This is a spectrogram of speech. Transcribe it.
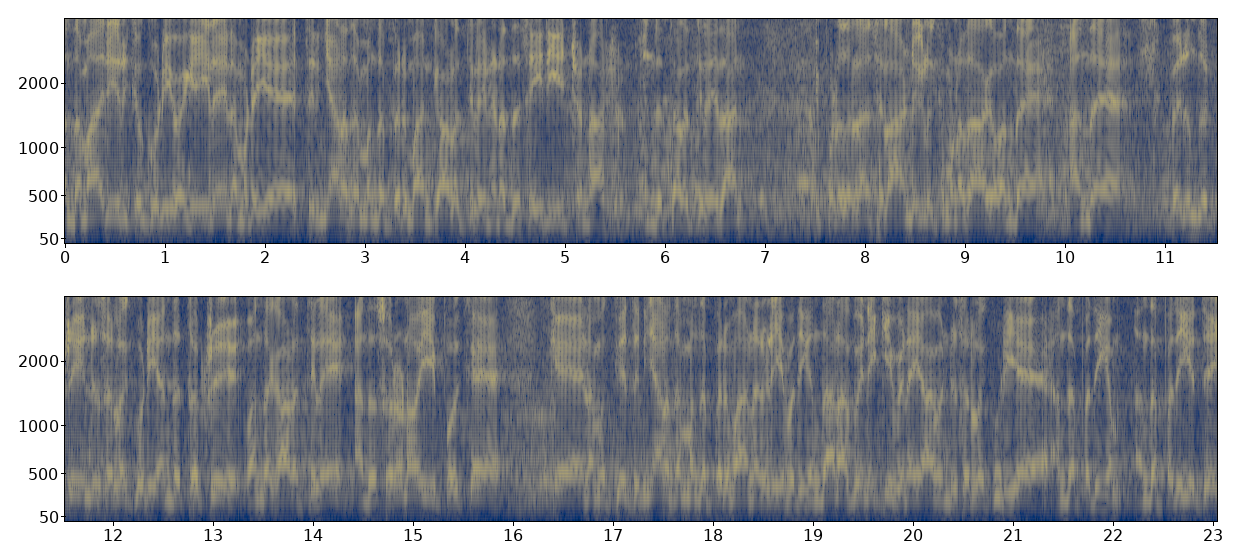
அந்த மாதிரி இருக்கக்கூடிய வகையிலே நம்முடைய திருஞான சம்பந்த பெருமான் காலத்திலே நடந்த செய்தியை சொன்னார்கள். இந்த தளத்திலே தான் இப்பொழுதெல்லாம் சில ஆண்டுகளுக்கு முன்னதாக வந்த அந்த பெருந்தொற்று என்று சொல்லக்கூடிய அந்த தொற்று வந்த காலத்திலே அந்த சுரநோயை போக்க கே நமக்கு திருஞான சம்பந்த பெருமான் அருளிய பதிகம் தான் அவ்வினைக்கு வினையாம் என்று சொல்லக்கூடிய அந்த பதிகம். அந்த பதிகத்தை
